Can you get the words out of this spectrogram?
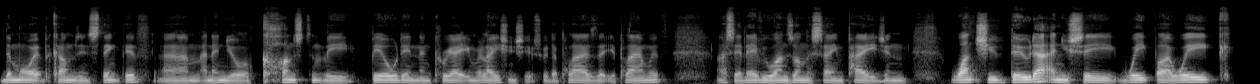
the more it becomes instinctive, um, and then you're constantly building and creating relationships with the players that you're playing with. I said everyone's on the same page, and once you do that, and you see week by week,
